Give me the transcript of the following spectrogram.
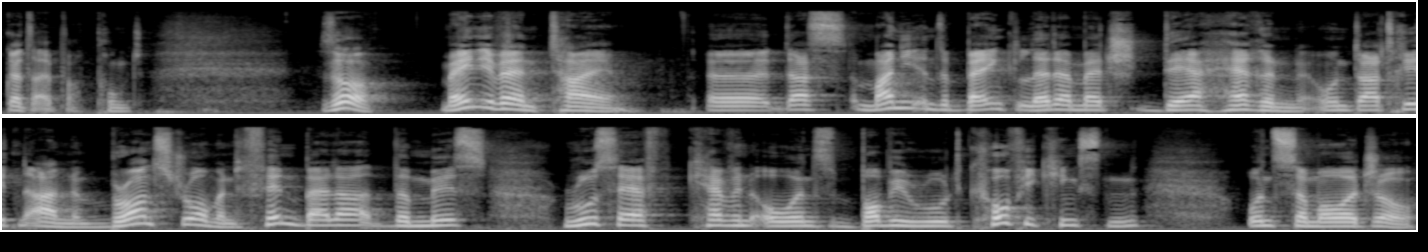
Ganz einfach, Punkt. So, Main Event Time. Äh, das Money in the Bank Ladder Match der Herren. Und da treten an Braun Strowman, Finn Balor, The Miz, Rusev, Kevin Owens, Bobby Roode, Kofi Kingston und Samoa Joe.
